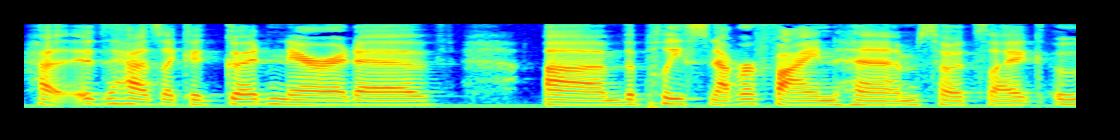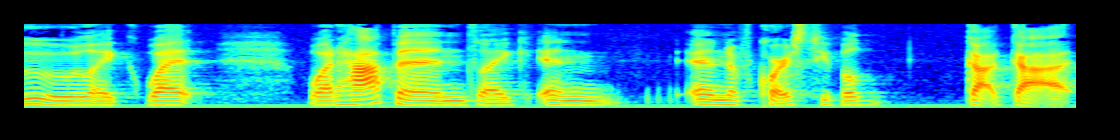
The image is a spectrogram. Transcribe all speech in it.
Ha- It has like a good narrative. Um, the police never find him, so it's like, ooh, like what what happened? Like and and of course people got got,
